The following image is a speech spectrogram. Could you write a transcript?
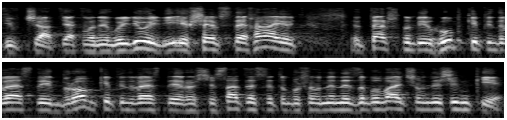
дівчат, як вони воюють, і ще встигають теж тобі губки підвести, і бровки підвести, і розчесатися, тому що вони не забувають, що вони жінки.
